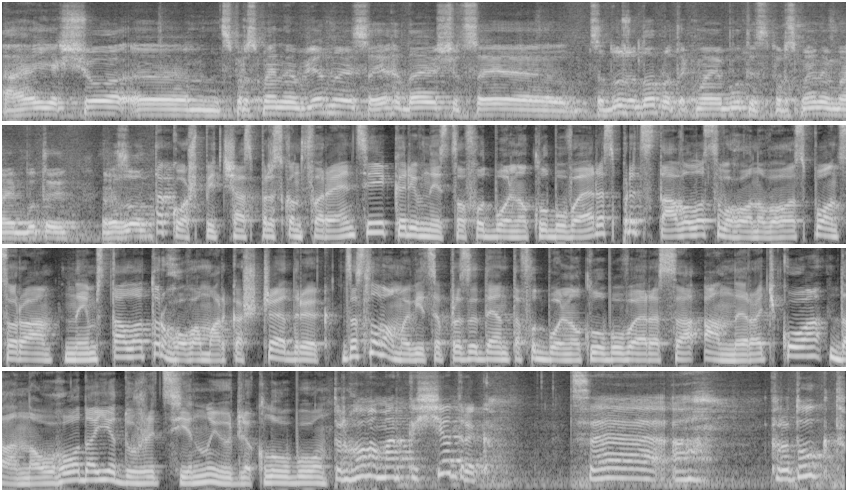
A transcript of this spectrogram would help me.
А якщо е, спортсмени об'єднуються, я гадаю, що це, це дуже добре, так має бути. Спортсмени мають бути разом. Також під час прес-конференції керівництво футбольного клубу Верес представило свого нового спонсора. Ним стала торгова марка Щедрик. За словами віце-президента футбольного клубу Вереса Анни Радько, дана угода є дуже цінною для клубу. Торгова марка Щедрик це а, продукт,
